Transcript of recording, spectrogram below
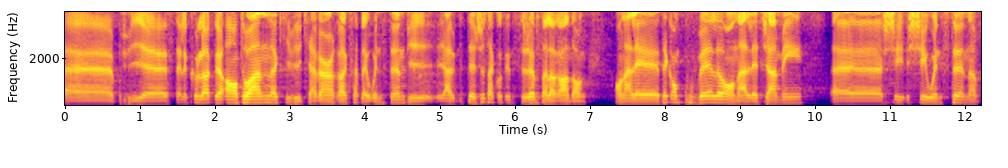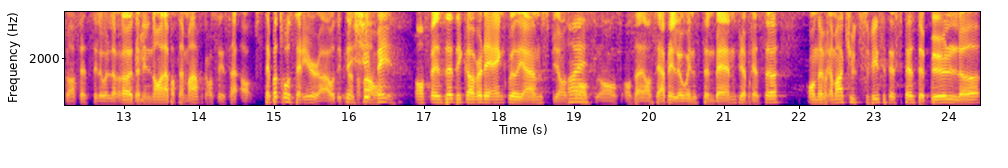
Euh, puis euh, c'était le coloc de Antoine là, qui, avait un rat qui s'appelait Winston, puis il habitait juste à côté du Cégep Saint-Laurent. Donc, on allait, dès qu'on pouvait, là, on allait jammer euh, chez, chez Winston. En fait, c'est le, le a donné le nom à l'appartement. Oh, C'était pas trop sérieux hein, au début. on, on faisait des covers de Hank Williams, puis on, Ouais. s'est- appelé le Winston Band. Puis après ça, on a vraiment cultivé cette espèce de bulle là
